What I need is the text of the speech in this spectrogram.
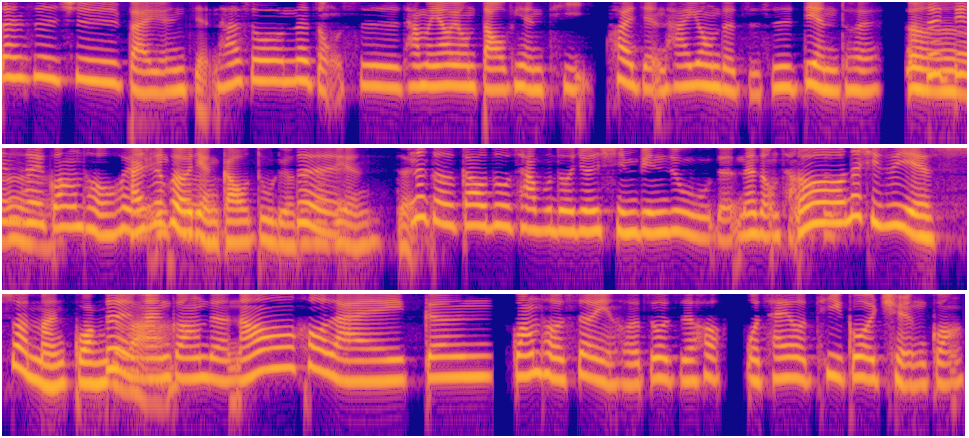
但是去百元剪，他说那种是他们要用刀片剃，快剪它用的只是电推。所以电推光头会还是会有点高度留在那边，对，那个高度差不多就是新兵入伍的那种长度。哦，那其实也算蛮光的，对，蛮光的。然后后来跟光头摄影合作之后，我才有剃过全光，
